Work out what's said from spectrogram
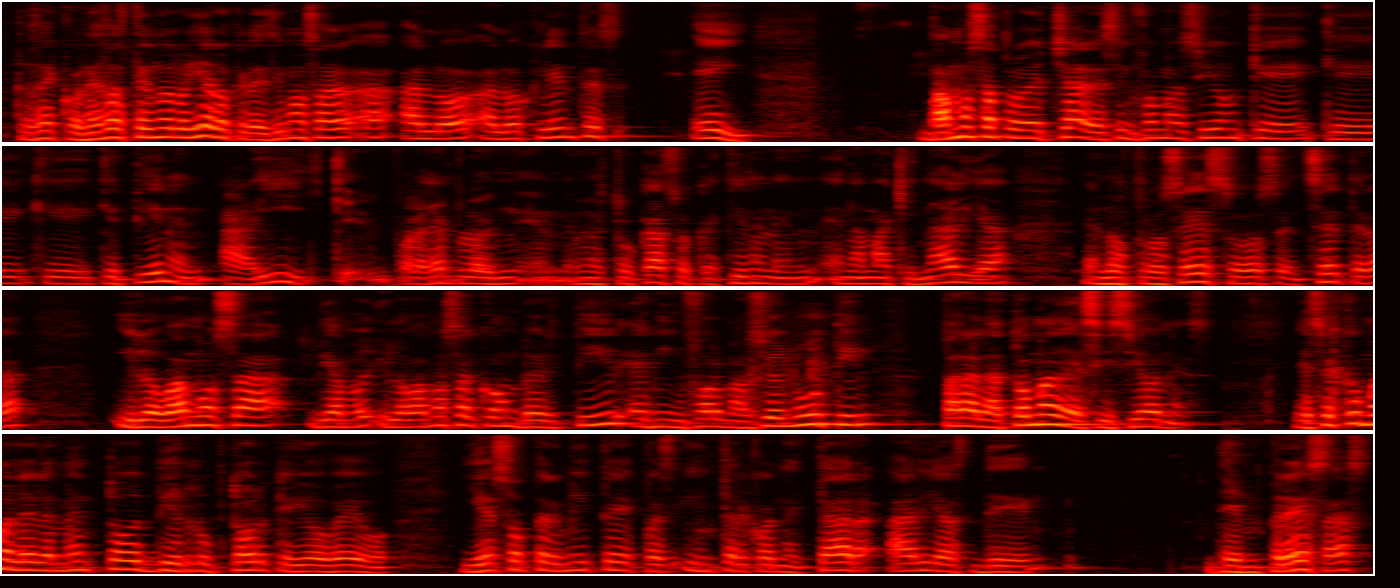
Entonces con esas tecnologías lo que le decimos a, los clientes, hey, vamos a aprovechar esa información que, tienen ahí, que, por ejemplo en, nuestro caso, que tienen en, en la maquinaria, en los procesos, etcétera, y lo vamos a, digamos, y lo vamos a convertir en información útil para la toma de decisiones. Ese es como el elemento disruptor que yo veo y eso permite pues interconectar áreas de, de empresas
